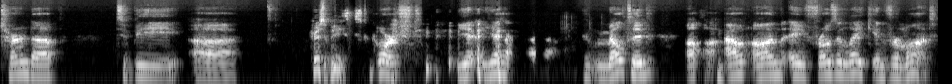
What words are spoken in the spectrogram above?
turned up to be uh, crispy, to be scorched. yeah, yeah, melted uh, out on a frozen lake in Vermont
